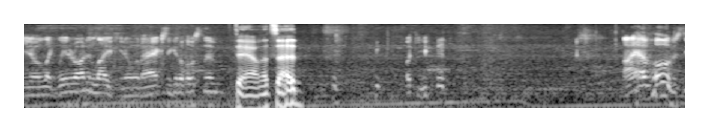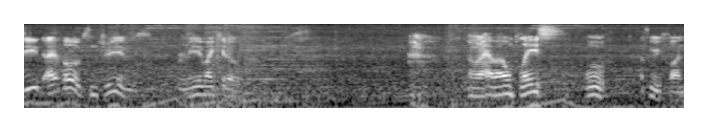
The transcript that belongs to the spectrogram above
You know, like later on in life, you know, when I actually get to host them, Damn, that's sad. fuck you. I have hopes, dude. I have hopes and dreams for me and my kiddo. And when I have my own place, whoa, that's gonna be fun.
